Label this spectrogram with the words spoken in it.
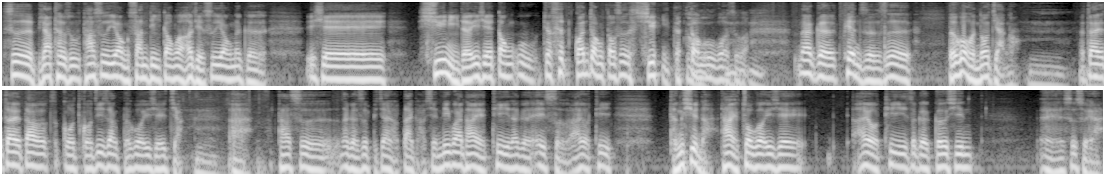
是比较特殊，它是用三 D 动画，而且是用那个一些虚拟的一些动物，就是观众都是虚拟的动物或是吧？那个片子是得过很多奖哦。嗯。在在到国国际上得过一些奖。嗯。啊。他是那个是比较有代表性，另外他也替那个 S，还有替腾讯啊，他也做过一些，还有替这个歌星，呃，是谁啊？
